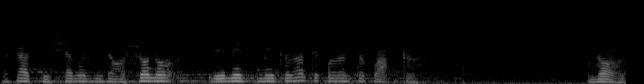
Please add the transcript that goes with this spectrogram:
Ragazzi, siamo di no, sono le me- mezzanotte 44. No.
